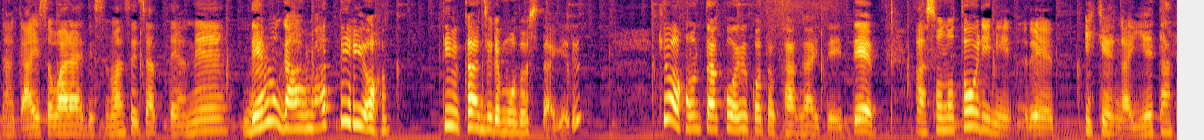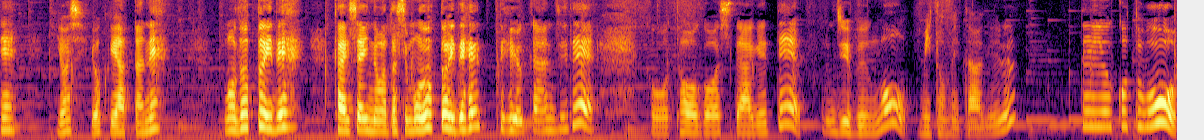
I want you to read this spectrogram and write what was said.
なんか愛想笑いで済ませちゃったよね。でも頑張ってるよ。っていう感じで戻してあげる。今日は本当はこういうことを考えていてあその通りに、えー、意見が言えたね。よしよくやったね。戻っといで。会社員の私戻っといで。っていう感じでこう統合してあげて自分を認めてあげる。っていうことを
